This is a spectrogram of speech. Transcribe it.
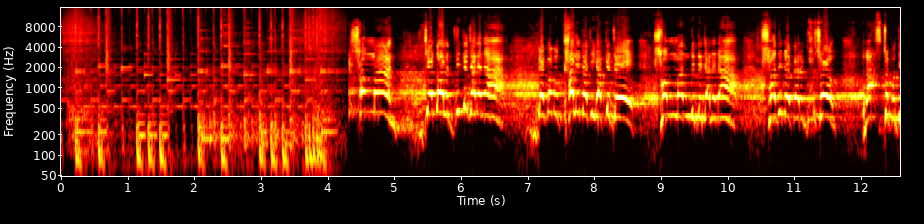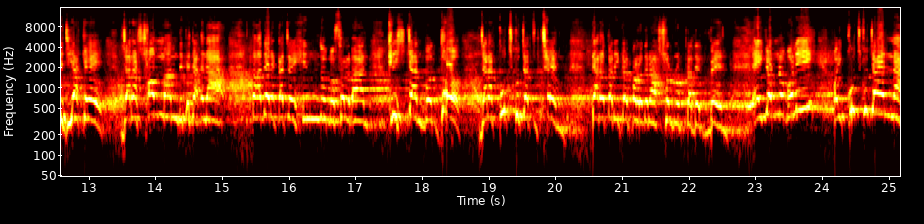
সম্মান যে সম্মান দিতে জানে না, স্বাধীনতার ঘোষক রাষ্ট্রপতি জিয়াকে যারা সম্মান দিতে জানে না, তাদের কাছে হিন্দু, মুসলমান, খ্রিস্টান, বৌদ্ধ যারা কুচকুচাচ্ছেন তেরো তারিখের পর ওদের আসল রূপটা দেখবেন। এই জন্য বলি, ওই কুচকুচায়েন না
